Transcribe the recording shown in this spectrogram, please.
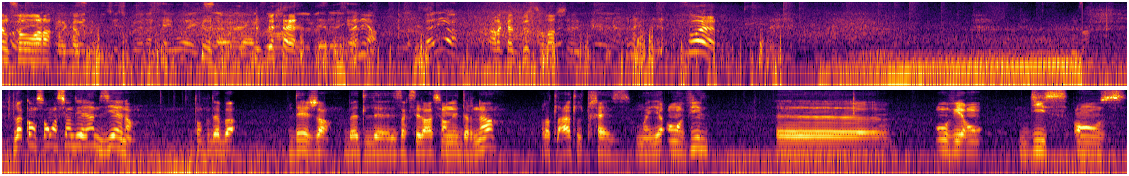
كنصور أخويا كنصور. بخير ثانية. راه كدوز في لاشين صوير. لا كونسوماسيون ديالها مزيانة. دونك دابا ديجا بهاد لي زاكسيلاسيون اللي درنا راه طلعت ل 13 وما هي اون فيل اونفيرون 10 11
